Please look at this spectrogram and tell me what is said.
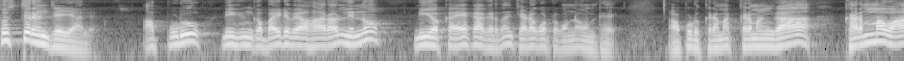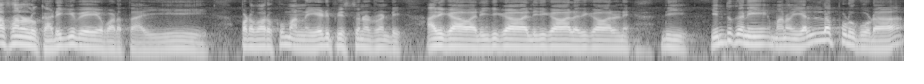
సుస్థిరం చేయాలి. అప్పుడు నీకు ఇంకా బయట వ్యవహారాలు నిన్ను నీ యొక్క ఏకాగ్రతను చెడగొట్టకుండా ఉంటాయి. అప్పుడు క్రమక్రమంగా కర్మ వాసనలు కడిగి వేయబడతాయి. ఇప్పటి వరకు మన ఏడిపిస్తున్నటువంటి అది కావాలి ఇది కావాలి ఇది కావాలి అది కావాలని ఇది ఎందుకని మనం ఎల్లప్పుడూ కూడా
